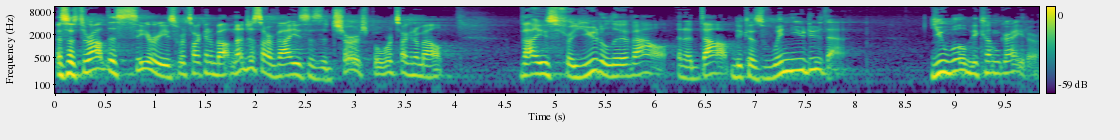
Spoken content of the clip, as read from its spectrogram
And so throughout this series, we're talking about not just our values as a church, but we're talking about values for you to live out and adopt because when you do that, you will become greater.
